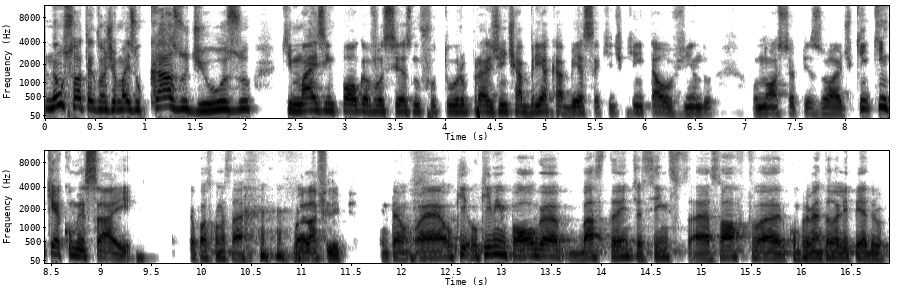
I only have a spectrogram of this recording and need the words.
não só a tecnologia, mas o caso de uso que mais empolga vocês no futuro para a gente abrir a cabeça aqui de quem está ouvindo o nosso episódio? Quem, quem quer começar aí? Eu posso começar. Vai lá, Felipe. Então, é, o, que, o que me empolga bastante, assim, é, só é, complementando ali, Pedro,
